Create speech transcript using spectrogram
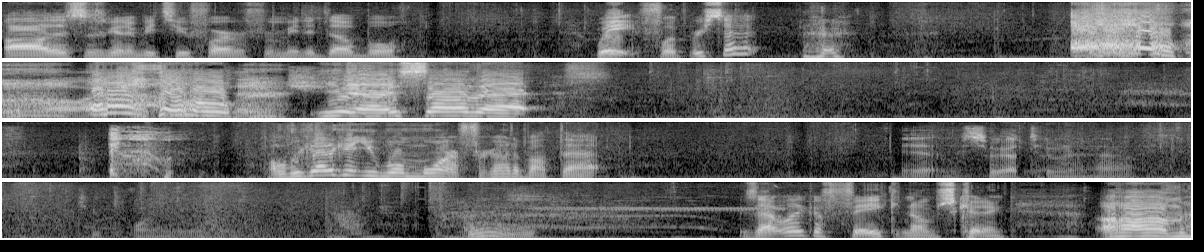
Oh, this is gonna be too far for me to double. Wait, flip reset? oh! Oh, I took you in Oh! Yeah, I saw that. oh, we gotta get you one more. I forgot about that. Yeah, we still got two and a half. Two point whatever. Ooh. Is that like a fake? No, I'm just kidding. Um.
